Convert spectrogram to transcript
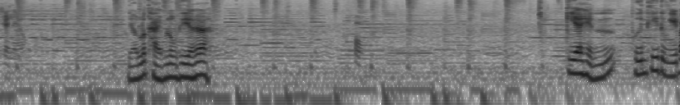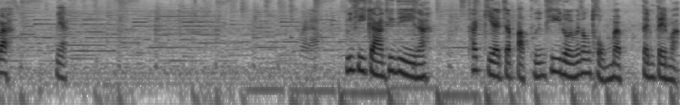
ใช่แล้ว เดี๋ยวรถไถมาลงเทียใช่ปะผมเกียร์เห็นพื้นที่ตรงนี้ปะเนี่ยใช่ไหมครับวิธีการที่ดีนะ ถ้าเกียร์จะปรับพื้นที่โดยไม่ต้องถมแบบเต็มๆอะ่ะ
